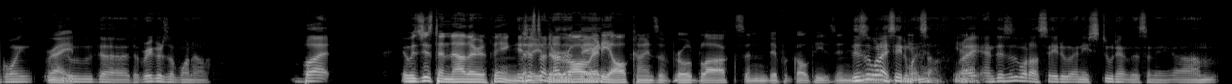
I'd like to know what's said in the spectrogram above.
going Right. through the the rigors of one L. But it was just another thing. It's just there another were already thing. all kinds of roadblocks and difficulties. In this is what way I say to myself, Yeah. right? And this is what I'll say to any student listening. Um,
